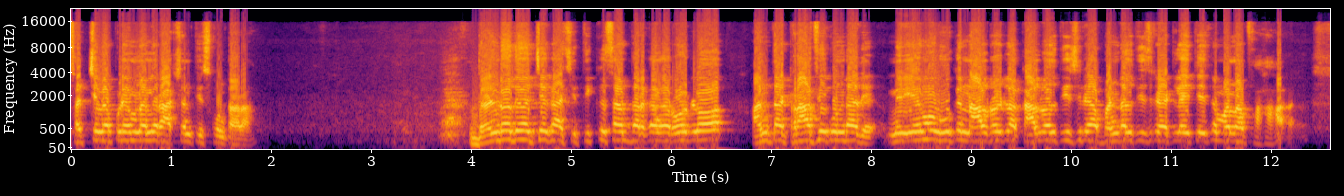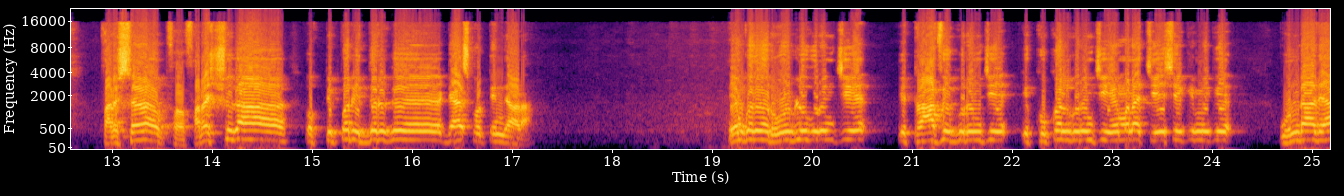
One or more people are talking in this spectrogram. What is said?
సచ్చినప్పుడు ఏమన్నా మీరు యాక్షన్ తీసుకుంటారా? రెండోది వచ్చే కాసి తిక్కు సంతరకంగా రోడ్లో అంత ట్రాఫిక్ ఉండదు. మీరు ఏమో ఊకే నాలుగు రోజుల కాలువలు తీసిరా బండలు తీసిరా ఎట్లయితే మన ఫ్రెష్ ఫ్రెష్గా ఒక టిప్పర్ ఇద్దరికి డ్యాష్ కొట్టింది ఆడ. ఏం కొద్దిగా రోడ్ల గురించి ఈ ట్రాఫిక్ గురించి ఈ కుక్కల గురించి ఏమైనా చేసేకి మీకు ఉండాదా?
